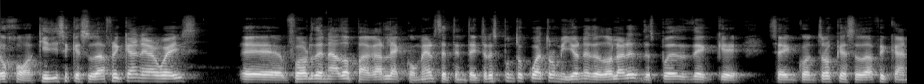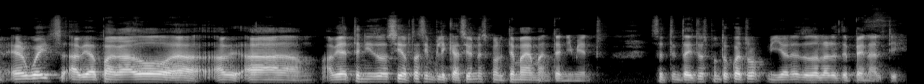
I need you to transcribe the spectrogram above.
ojo, aquí dice que South African Airways eh, fue ordenado a pagarle a comer 73.4 millones de dólares después de que se encontró que South African Airways había pagado, ah, había tenido ciertas implicaciones con el tema de mantenimiento. 73.4 millones de dólares de penalty.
